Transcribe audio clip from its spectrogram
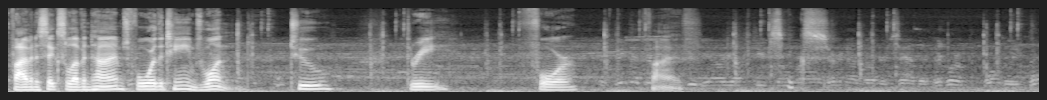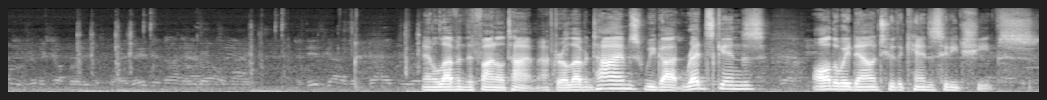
Five and a six, 11 times for the teams. One, two, three, four, five, six. And 11th and final time. After 11 times, we got Redskins all the way down to the Kansas City Chiefs.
